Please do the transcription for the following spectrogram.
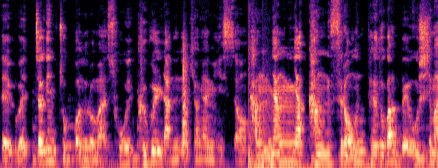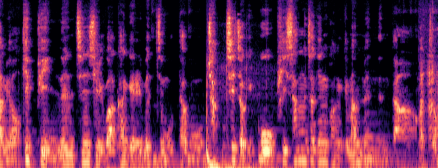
때 외적인 조건으로만 소위 급을 나누는 경향이 있어. 강량약 강스러운 태도가 매우 심하며 깊이 있는 진실과 관계를 맺지 못하고 착취적이고 피상적인 관계만 맺는다. 맞죠?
